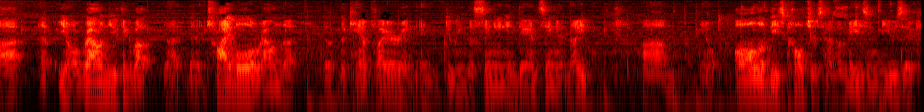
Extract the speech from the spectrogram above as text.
Uh, you know around you think about uh, tribal around the the, the campfire and, and, doing the singing and dancing at night. Um, you know, all of these cultures have amazing music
